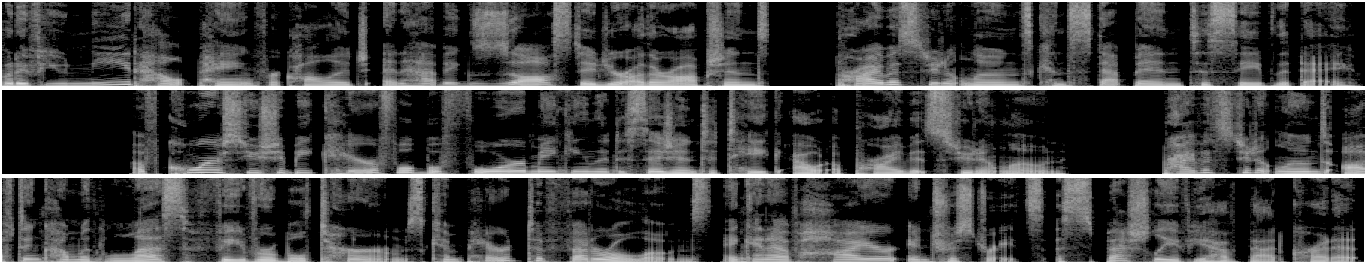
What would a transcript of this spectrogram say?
But if you need help paying for college and have exhausted your other options, private student loans can step in to save the day. Of course, you should be careful before making the decision to take out a private student loan. Private student loans often come with less favorable terms compared to federal loans and can have higher interest rates, especially if you have bad credit.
